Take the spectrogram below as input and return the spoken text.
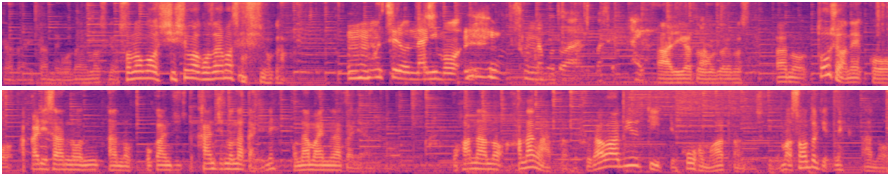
ただいたんでございますけど、その後、刺繍はございませんでしょうかもちろん何も そんなことはありません。はい。ありがとうございます。あの当初はね、こうあかりさんのあのお漢字漢字の中にね、お名前の中にあのお花の花があったので、フラワービューティーっていう候補もあったんですけど、まあ、その時ね、あの、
